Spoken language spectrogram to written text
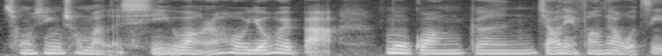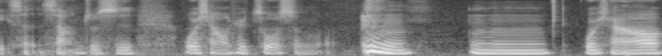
重新充满了希望，然后又会把目光跟焦点放在我自己身上，就是我想要去做什么，嗯，我想要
